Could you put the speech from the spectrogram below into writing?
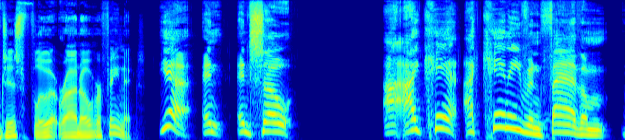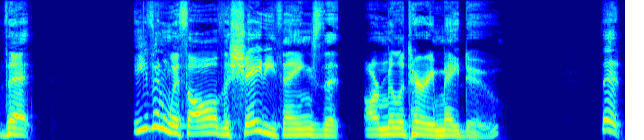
just flew it right over Phoenix. Yeah, and and so I, I can't I can't even fathom that even with all the shady things that our military may do, that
